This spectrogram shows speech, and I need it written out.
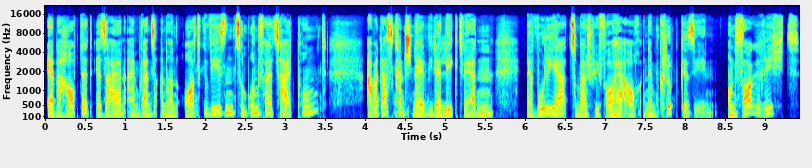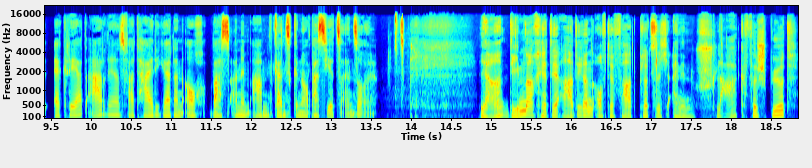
Er behauptet, er sei an einem ganz anderen Ort gewesen zum Unfallzeitpunkt. Aber das kann schnell widerlegt werden. Er wurde ja zum Beispiel vorher auch in einem Club gesehen. Und vor Gericht erklärt Adrians Verteidiger dann auch, was an dem Abend ganz genau passiert sein soll. Ja, demnach hätte Adrian auf der Fahrt plötzlich einen Schlag verspürt,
